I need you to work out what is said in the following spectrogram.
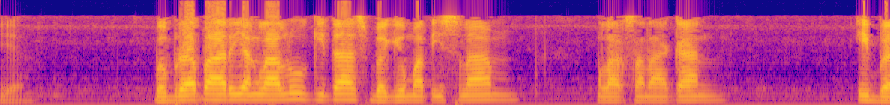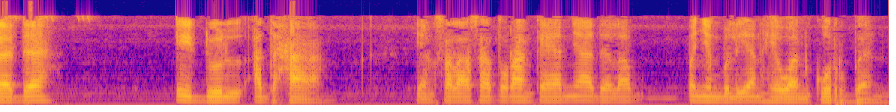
Ya. Beberapa hari yang lalu kita sebagai umat Islam melaksanakan ibadah Idul Adha yang salah satu rangkaiannya adalah penyembelian hewan kurban.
